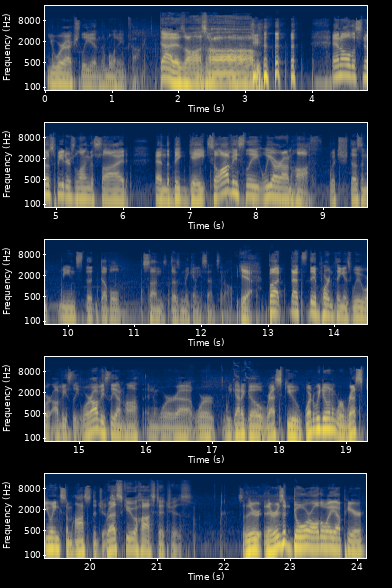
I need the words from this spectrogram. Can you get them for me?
you were actually in the Millennium Falcon. That is awesome. and all the snow speeders along the side and the big gate. So obviously we are on Hoth, which doesn't means the double suns doesn't make any sense at all. yeah. But that's the important thing is we were obviously we're obviously on Hoth and we're uh, we're we got to go rescue. What are we doing? We're rescuing some hostages. Rescue hostages. so there there is a door all the way up here.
